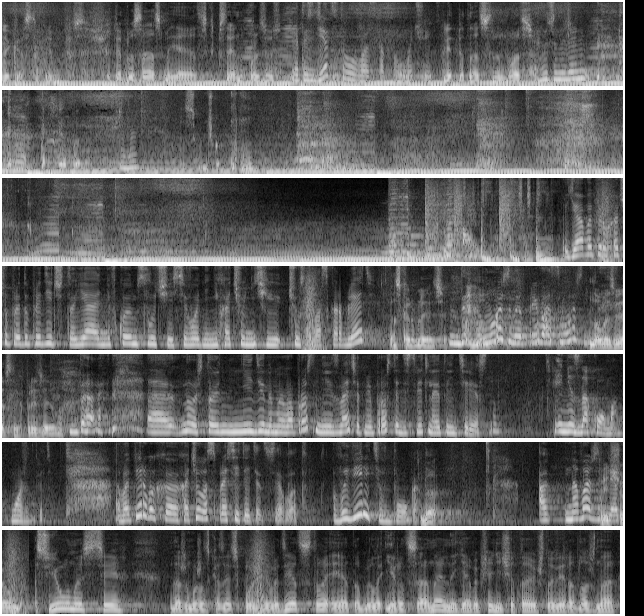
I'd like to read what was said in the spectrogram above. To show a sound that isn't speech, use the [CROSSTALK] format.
лекарства приму меня просто астма, я так сказать, постоянно пользуюсь. Это с детства у вас такое мучить? Лет 15, наверное, 20. Вы же, наверное... [COUGHS] Это... Секундочку. Я, во-первых, хочу предупредить, что я ни в коем случае сегодня не хочу ничьи чувства оскорблять. Оскорбляете. Да, но, можно, при вас можно. Но в известных пределах. Да. Э, Ну, что ни единый мой вопрос не значит, мне просто действительно это интересно. И незнакомо, может быть. Во-первых, э, хочу вас спросить, отец Всеволод, вы верите в Бога? Да. А на ваш взгляд... Причем с юности, даже, можно сказать, с позднего детства, и это было иррационально. Я вообще не считаю, что вера должна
